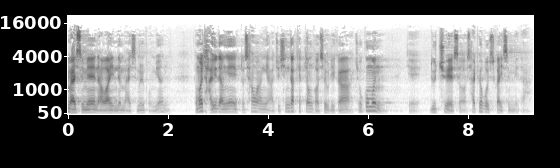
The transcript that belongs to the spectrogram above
말씀에 나와 있는 말씀을 보면 정말 다윗 왕의 또 상황이 아주 심각했던 것을 우리가 조금은 누추해서 살펴볼 수가 있습니다.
